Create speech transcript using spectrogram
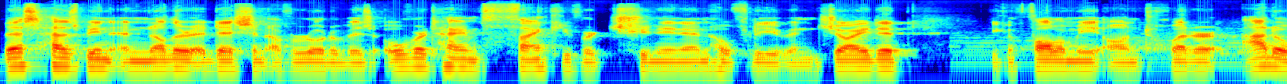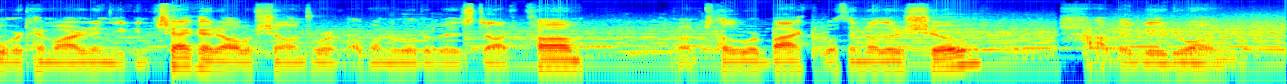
This has been another edition of RotoViz Overtime. Thank you for tuning in. Hopefully, you've enjoyed it. You can follow me on Twitter at Overtime Ireland. You can check out all of Shawn's work up on rotoviz.com. And until we're back with another show, have a good one.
